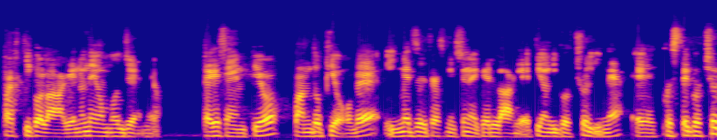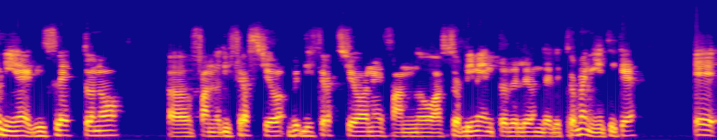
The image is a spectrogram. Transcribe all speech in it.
particolare, non è omogeneo. Per esempio, quando piove, il mezzo di trasmissione che è l'aria è pieno di goccioline e queste goccioline riflettono, uh, fanno diffrazio- diffrazione, fanno assorbimento delle onde elettromagnetiche e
